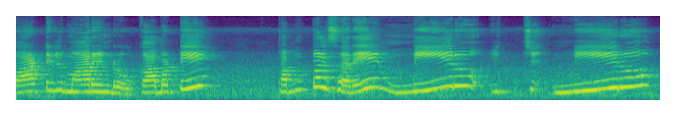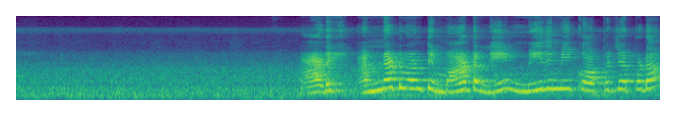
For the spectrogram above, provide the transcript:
పార్టీలు మారిండ్రు. కాబట్టి కంపల్సరీ మీరు ఇచ్చి మీరు అడిగి అన్నటువంటి మాటని మీది మీకు అప్పచెప్పడం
